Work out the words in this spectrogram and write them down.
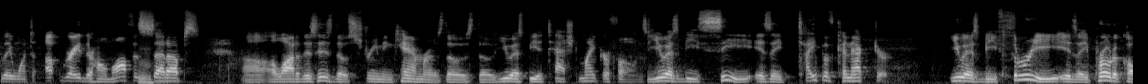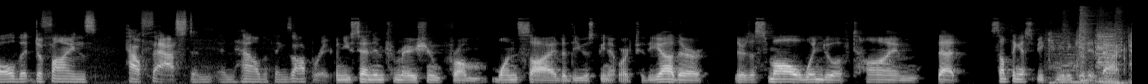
They want to upgrade their home office mm. setups. Uh, a lot of this is those streaming cameras, those those USB attached microphones. USB C is a type of connector. USB 3 is a protocol that defines how fast and, and how the things operate. When you send information from one side of the USB network to the other, there's a small window of time that something has to be communicated back.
